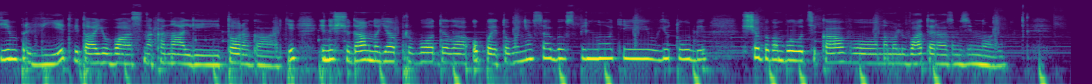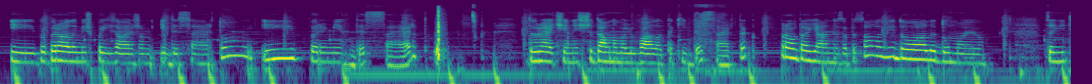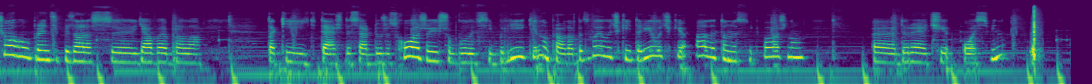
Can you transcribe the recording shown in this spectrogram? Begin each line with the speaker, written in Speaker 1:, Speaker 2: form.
Speaker 1: Всім привіт! Вітаю вас на каналі Тора Гарді. І нещодавно я проводила опитування в себе в спільноті в Ютубі, щоб вам було цікаво намалювати разом зі мною. І вибирали між пейзажем і десертом, і переміг десерт. До речі, нещодавно малювала такий десертик. Правда, я не записала відео, але думаю, це нічого. В принципі, зараз е, я вибрала такий теж десерт дуже схожий, щоб були всі бліки. Ну, правда, без вилочки і тарілочки, але то не суть важно. Е, До речі, ось він.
